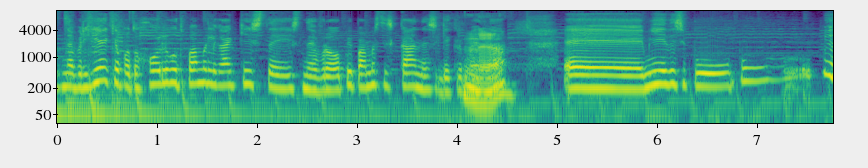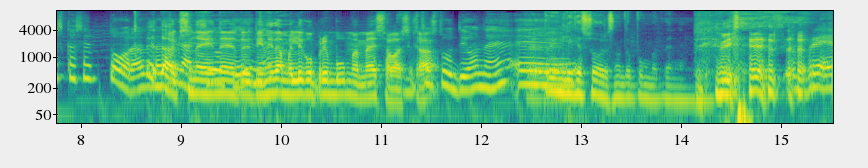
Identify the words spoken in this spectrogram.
από την Απεργία και από το Hollywood πάμε λιγάκι στη- στην Ευρώπη, πάμε στις Κάνες συγκεκριμένα. Ναι. Ε, μια είδηση που, που έσκασε τώρα. δηλαδή, Εντάξει, ναι, ναι, οκ, το- την ναι. είδαμε λίγο πριν μπούμε μέσα Στο βασικά. στούντιο, ναι. Πριν Ε, λίγες ώρες να το πούμε. Δεν είναι. Βρε.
